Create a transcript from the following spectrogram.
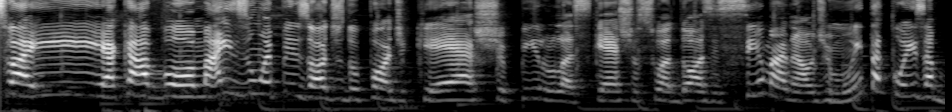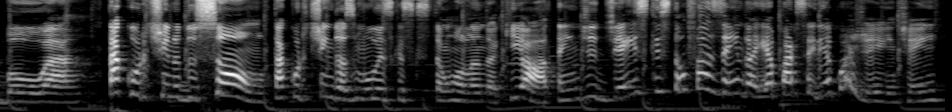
Isso aí! Acabou mais um episódio do podcast Pílulas Cash, a sua dose semanal de muita coisa boa. Tá curtindo do som? Tá curtindo as músicas que estão rolando aqui? Ó, tem DJs que estão fazendo aí a parceria com a gente, hein?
